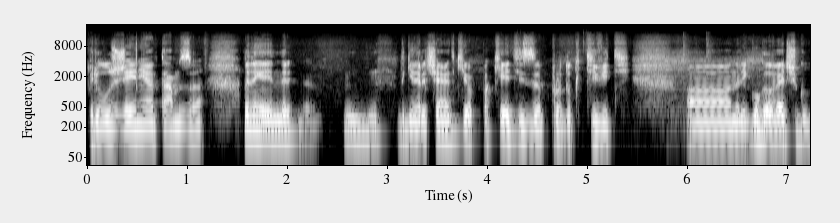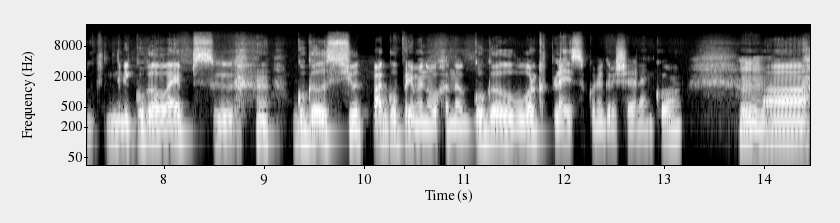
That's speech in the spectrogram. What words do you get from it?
приложения там за... Да, ги, наречем такива пакети за продуктивити. А, нали, Google вече, нали, Google Apps, Google Suite пак го преименуваха на Google Workplace, ако не греша Еленко. М. А,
